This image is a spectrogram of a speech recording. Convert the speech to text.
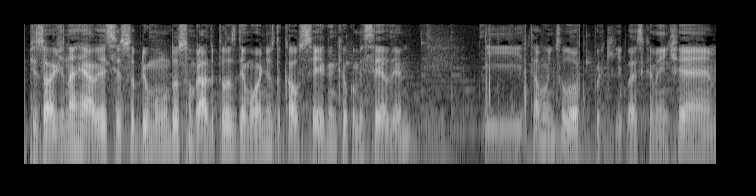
Episódio, na real, ia ser sobre o mundo assombrado pelos demônios do Carl Sagan, que eu comecei a ler. E tá muito louco, porque basicamente é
